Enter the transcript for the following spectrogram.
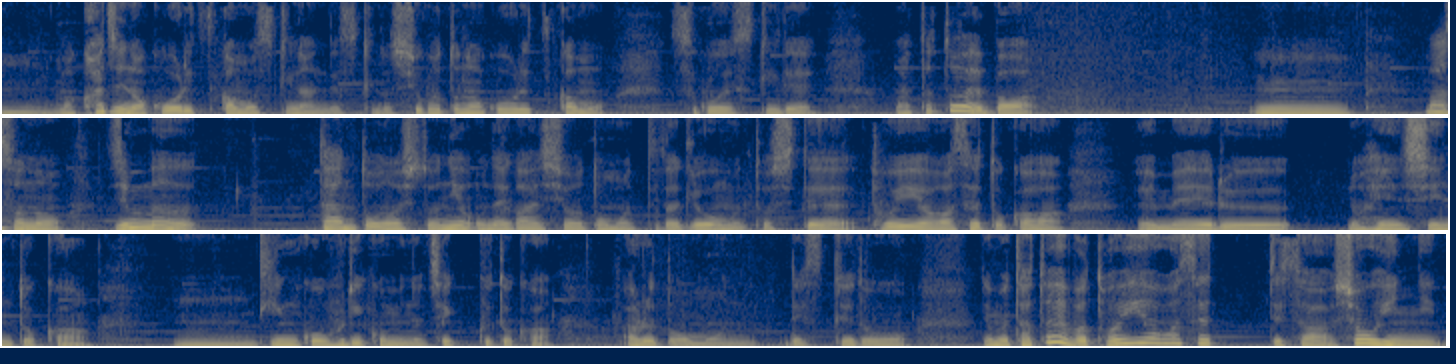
うんまあ、家事の効率化も好きなんですけど仕事の効率化もすごい好きで、まあ、例えばうんまあその事務担当の人にお願いしようと思ってた業務として問い合わせとかえメールの返信とかうん銀行振込のチェックとかあると思うんですけどでも例えば問い合わせってさ商品に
